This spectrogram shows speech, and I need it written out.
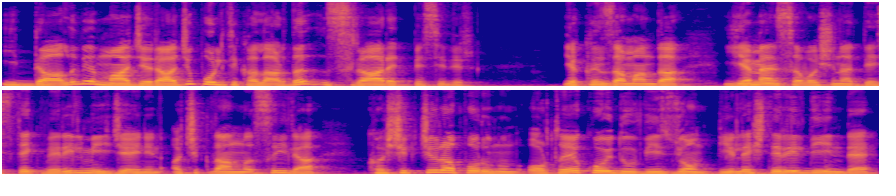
iddialı ve maceracı politikalarda ısrar etmesidir. Yakın zamanda Yemen Savaşı'na destek verilmeyeceğinin açıklanmasıyla Kaşıkçı raporunun ortaya koyduğu vizyon birleştirildiğinde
